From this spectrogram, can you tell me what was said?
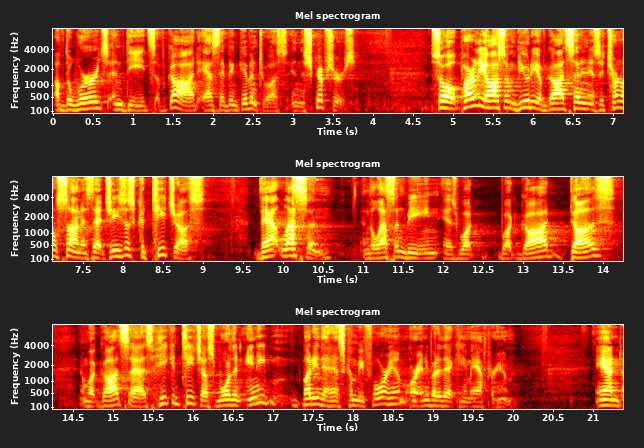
of the words and deeds of God as they've been given to us in the scriptures. So, part of the awesome beauty of God sending his eternal Son is that Jesus could teach us that lesson, and the lesson being is what, what God does and what God says. He can teach us more than anybody that has come before him or anybody that came after him. And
